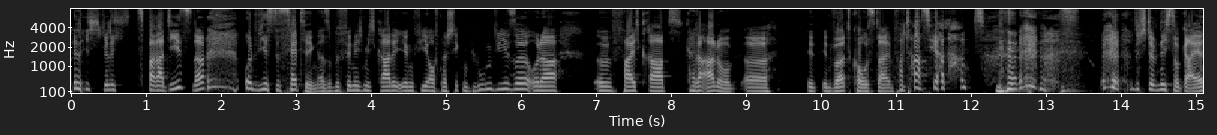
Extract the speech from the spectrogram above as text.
will ich will ich ins Paradies? Ne? Und wie ist das Setting? Also befinde ich mich gerade irgendwie auf einer schicken Blumenwiese oder äh, fahre ich gerade, keine Ahnung, äh, in, in Word Coaster im Phantasialand. Bestimmt nicht so geil.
